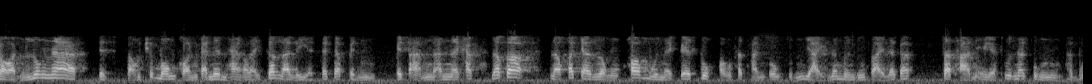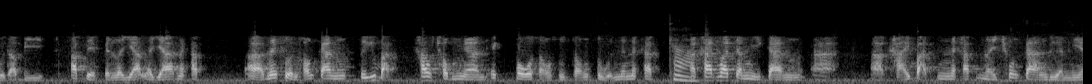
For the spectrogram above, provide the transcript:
ก่อนล่วงหน้า 72 ชั่วโมงก่อนการเดินทางอะไรก็รายละเอียดก็จะเป็นไปตามนั้นนะครับ แล้วก็เราก็จะลงข้อมูลใน Facebook ของสถานกงสุลใหญ่ณเมืองดูไบแล้วก็สถานเอกทูตณกรุงอาบูดาบี อัปเดตเป็นระยะระยะนะครับในส่วนของการซื้อบัตรเข้าชมงาน Expo 2020นั่นนะครับคาดว่าจะมีการขายบัตรนะครับในช่วงกลางเดือนนี้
